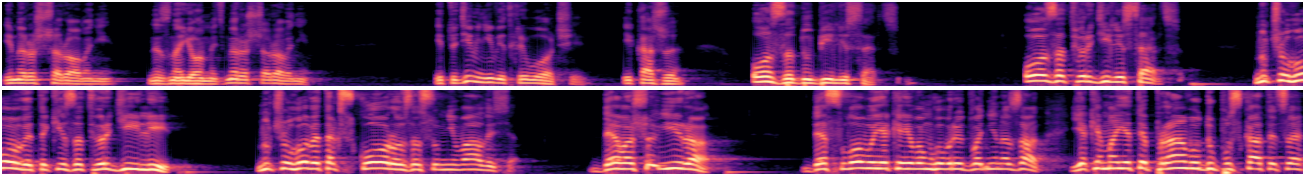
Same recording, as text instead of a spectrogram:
І ми розчаровані, незнайомець, ми розчаровані. І тоді мені відкрив очі і каже: О, задубілі серцем! О, затверділі серце! Ну чого ви такі затверділі? Ну чого ви так скоро засумнівалися? Де ваша віра? Де слово, яке я вам говорив два дні назад, яке маєте право допускати це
